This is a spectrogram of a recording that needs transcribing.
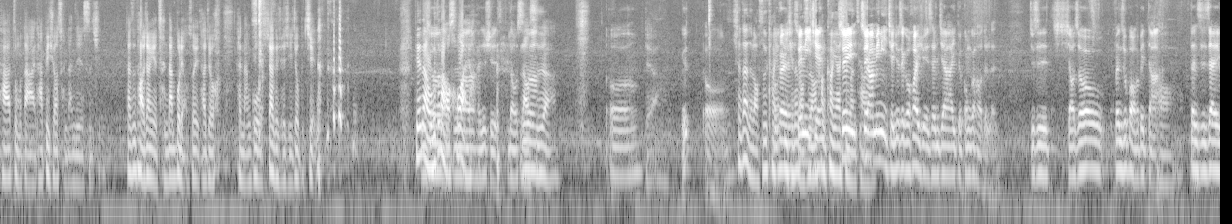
他这么大爱，他必须要承担这些事情。但是他好像也承担不了，所以他就 很难过，下个学期就不见了。天哪，我们真的好坏啊！还是学老师？老师啊？哦，对啊。哦，现在的老师看，OK，所以你以前，所以所以阿明，你以前就是个坏学生加一个功课好的人，就是小时候分数不好会被打，哦、但是在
